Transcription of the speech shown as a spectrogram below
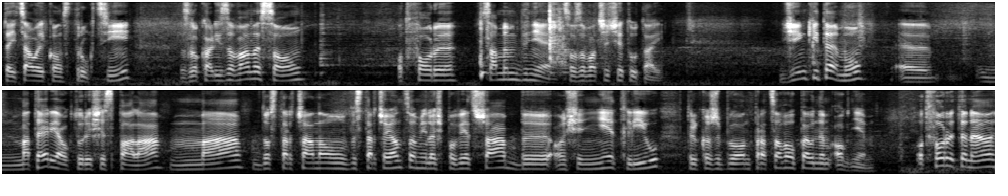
tej całej konstrukcji zlokalizowane są otwory w samym dnie, co zobaczycie tutaj. Dzięki temu e, materiał, który się spala, ma dostarczaną wystarczającą ilość powietrza, by on się nie tlił, tylko żeby on pracował pełnym ogniem. Otwory te na-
